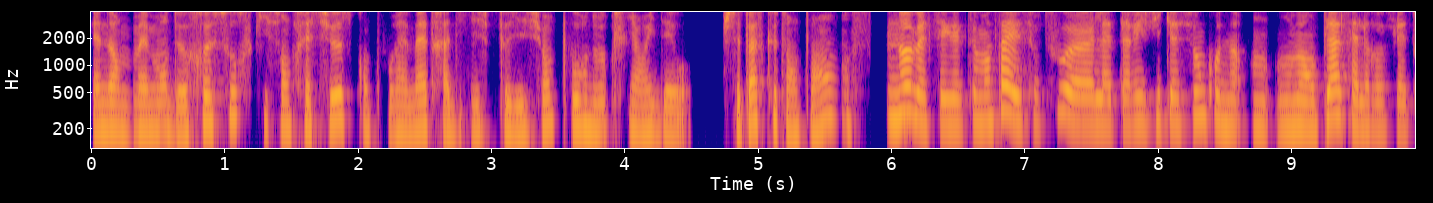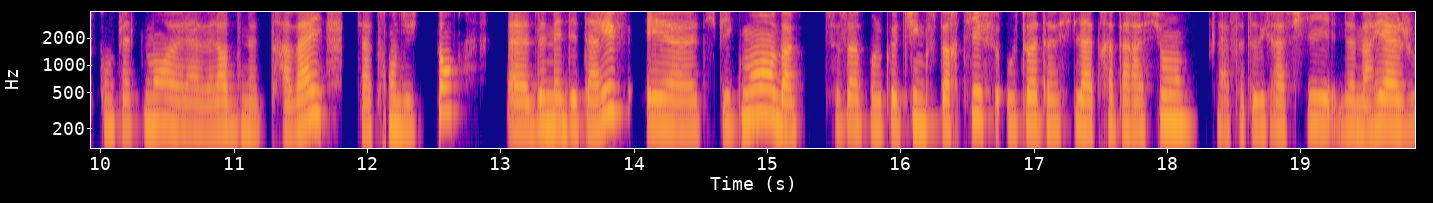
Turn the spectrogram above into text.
énormément de ressources qui sont précieuses qu'on pourrait mettre à disposition pour nos clients idéaux. Je sais pas ce que tu en penses. Non, mais c'est exactement ça. Et surtout, euh, la tarification qu'on on, met en place, elle reflète complètement euh, la valeur de notre travail. Ça prend du temps euh, de mettre des tarifs. Et typiquement, bah, que ce soit pour le coaching sportif ou toi, tu as aussi la préparation, la photographie de mariage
